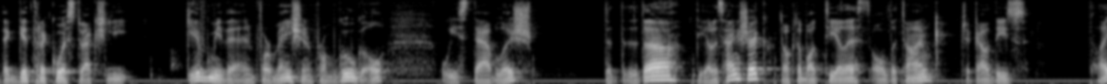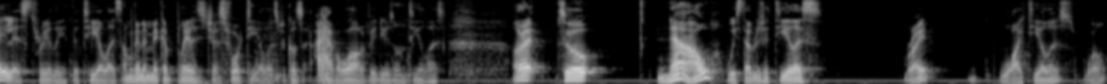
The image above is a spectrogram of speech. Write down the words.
the GET request to actually give me the information from Google, we establish da, da, da, TLS handshake. Talked about TLS all the time. Check out these playlists, really, the TLS. I'm going to make a playlist just for TLS because I have a lot of videos on TLS. All right, so now we establish a TLS right? Why TLS? Well,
